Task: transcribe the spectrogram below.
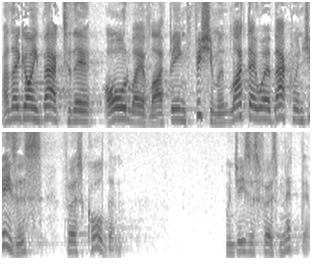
Are they going back to their old way of life, being fishermen like they were back when Jesus first called them? When Jesus first met them?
